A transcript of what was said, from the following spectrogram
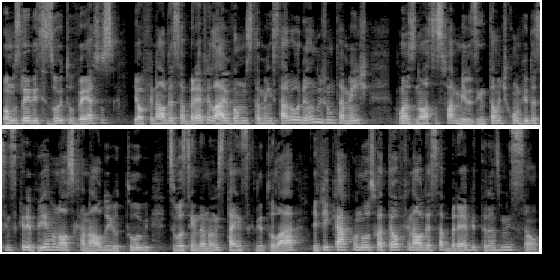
Vamos ler esses oito versos e ao final dessa breve live vamos também estar orando juntamente com as nossas famílias. Então te convido a se inscrever no nosso canal do YouTube, se você ainda não está inscrito lá, e ficar conosco até o final dessa breve transmissão.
